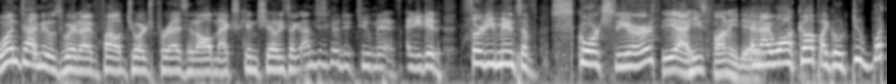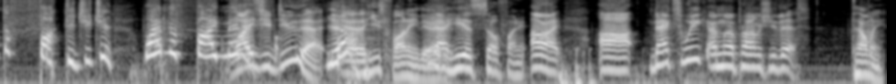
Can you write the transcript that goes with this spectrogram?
One time it was weird. I followed George Perez at All Mexican show. And he's like, I'm just gonna do two minutes, and he did 30 minutes of scorch the earth. Yeah, he's funny, dude. And I walk up, I go, dude, what the fuck did you just? What happened to five minutes? Why'd you do that? Yeah. he's funny, dude. Yeah, he is so funny. All right. Uh, next week, I'm going to promise you this. Tell me.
